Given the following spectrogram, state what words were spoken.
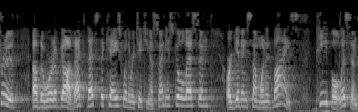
truth of the Word of God. That, that's the case whether we're teaching a Sunday school lesson or giving someone advice. People, listen,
